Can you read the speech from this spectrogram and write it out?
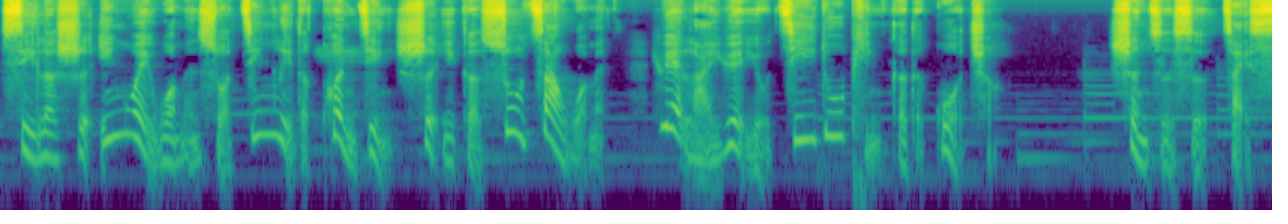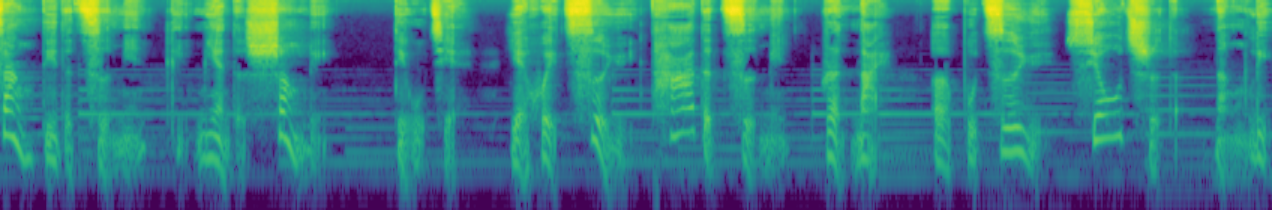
喜乐是因为我们所经历的困境是一个塑造我们越来越有基督品格的过程，甚至是在上帝的子民里面的圣灵。第五节也会赐予他的子民。忍耐而不至于羞耻的能力，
